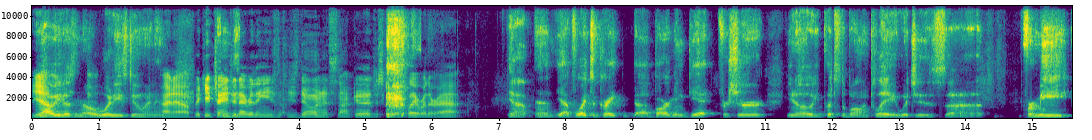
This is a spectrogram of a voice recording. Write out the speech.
Yeah, Now he doesn't know what he's doing. And, I know. They keep changing everything he's he's doing. It's not good. Just keep the player where they're at. Yeah, and yeah, Voit's a great uh, bargain get for sure. You know, he puts the ball in play, which is uh, for me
